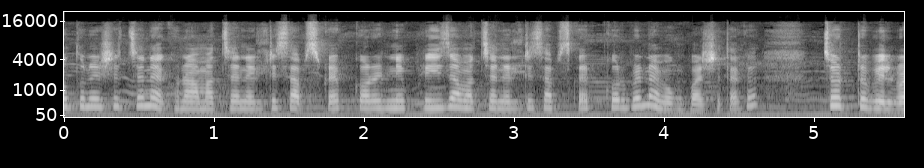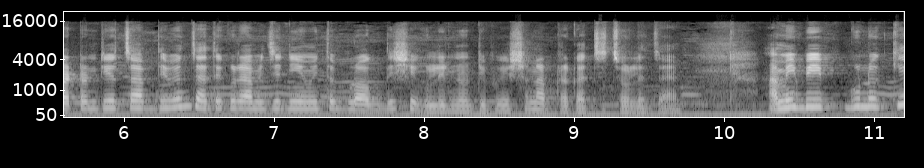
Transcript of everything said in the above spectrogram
নতুন এসেছেন এখনও আমার চ্যানেলটি সাবস্ক্রাইব করেননি প্লিজ আমার চ্যানেলটি সাবস্ক্রাইব করবেন এবং পাশে থাকা ছোট্ট বেল বাটনটিও চাপ দিবেন যাতে করে আমি যে নিয়মিত ব্লগ দিই সেগুলির নোটিফিকেশান আপনার কাছে চলে যায়। আমি বিফগুলোকে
